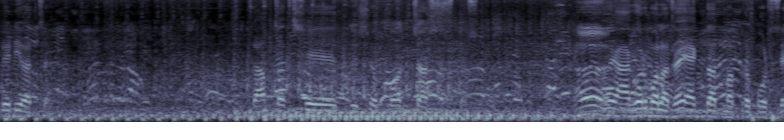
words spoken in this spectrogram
বেডি বাচ্চা। দাম যাচ্ছে দুশো পঞ্চাশ। আগর বলা যায় এক দাঁত মাত্র পড়ছে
